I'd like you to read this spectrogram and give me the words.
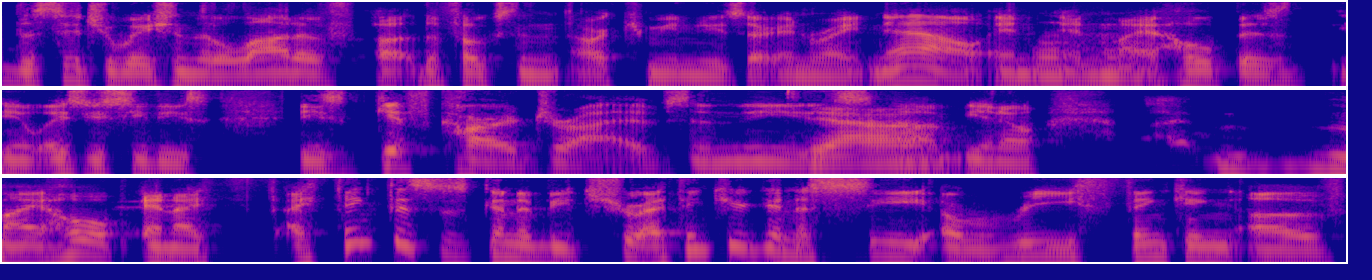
the situation that a lot of uh, the folks in our communities are in right now and mm-hmm. and my mm-hmm. hope is you know as you see these these gift card drives and these yeah. um, you know my hope and i i think this is going to be true i think you're going to see a rethinking of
